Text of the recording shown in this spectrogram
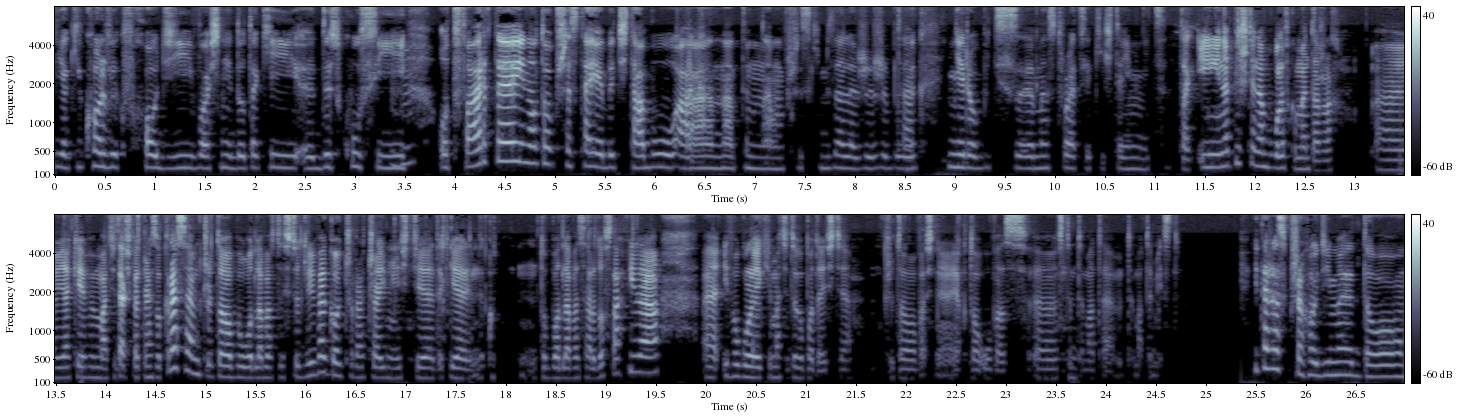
jakikolwiek wchodzi właśnie do takiej dyskusji Mhm. otwartej, no to przestaje być tabu, a na tym nam wszystkim zależy, żeby Tak. nie robić z menstruacji jakiejś tajemnicy. Tak, i napiszcie nam w ogóle w komentarzach, jakie wy macie Tak. doświadczenia z okresem, czy to było dla was coś wstydliwego, czy raczej mieliście takie, to była dla was radosna chwila e, i w ogóle jakie macie tego podejście. Czy to właśnie, jak to u was e, z tym tematem, tematem jest. I teraz przechodzimy do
